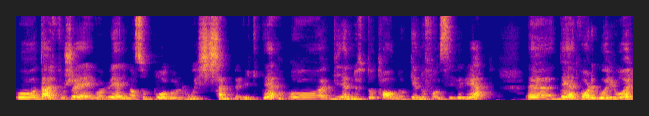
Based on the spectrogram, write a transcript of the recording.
Og Derfor så er evalueringa som pågår nå, kjempeviktig. Og vi er nødt til å ta noen offensive grep. Eh, det er et valgår i år,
